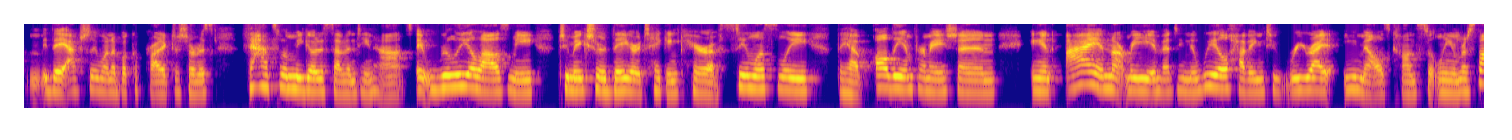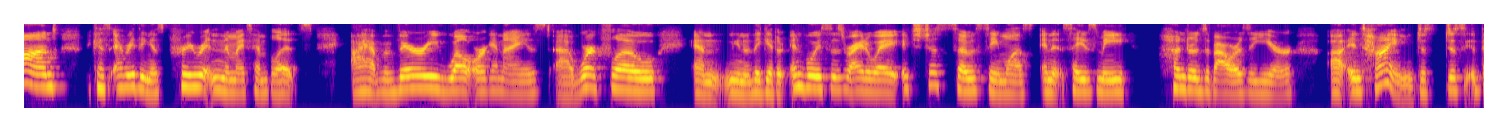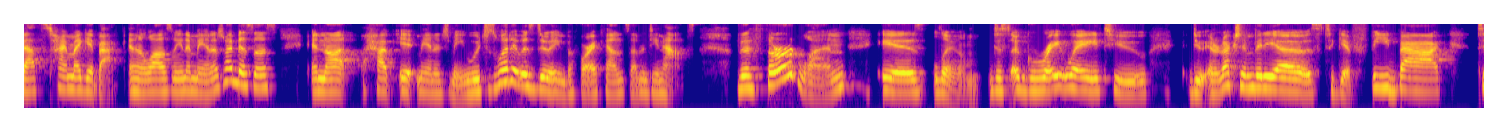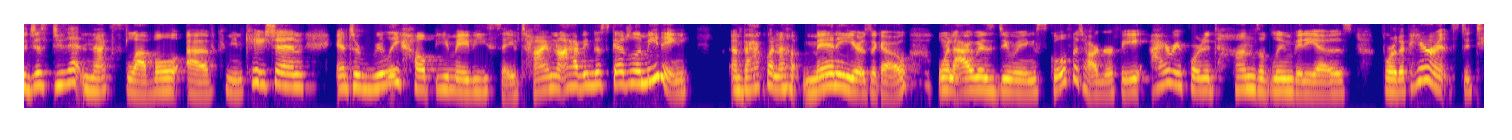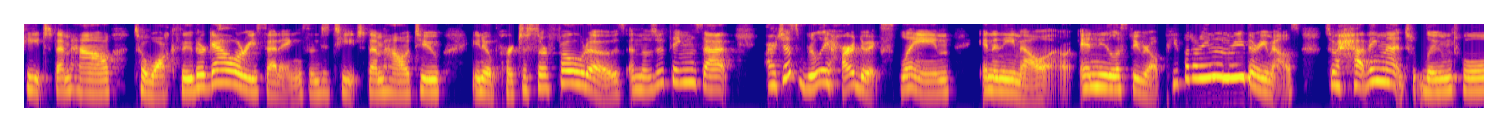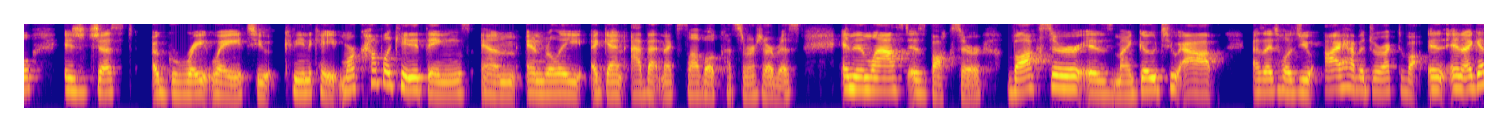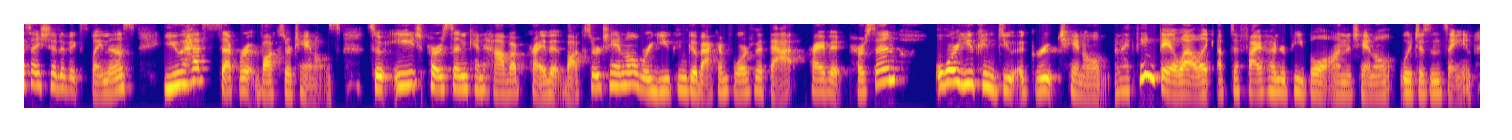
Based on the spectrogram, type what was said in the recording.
they actually want to book a product or service, that's when we go to 17 hats. It really allows me to make sure they are taken care of seamlessly. They have all the information, and I am not reinventing the wheel, having to rewrite emails constantly and respond because everything is pre written in my templates. I have a very well organized uh, workflow, and you know, they get their invoices right away. It's just so seamless, and it saves me hundreds of hours a year uh, in time just just that's time i get back and allows me to manage my business and not have it manage me which is what it was doing before i found 17 hats. The third one is loom just a great way to do introduction videos to give feedback to just do that next level of communication and to really help you maybe save time not having to schedule a meeting and back when uh, many years ago, when I was doing school photography, I recorded tons of Loom videos for the parents to teach them how to walk through their gallery settings and to teach them how to, you know, purchase their photos. And those are things that are just really hard to explain in an email. Uh, and let's be real, people don't even read their emails. So having that Loom tool is just a great way to communicate more complicated things and and really again add that next level customer service. And then last is Voxer. Voxer is my go-to app. As I told you, I have a direct vo- and, and I guess I should have explained this. You have separate Voxer channels. So each person can have a private Voxer channel where you can go back and forth with that private person or you can do a group channel. And I think they allow like up to 500 people on a channel, which is insane.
